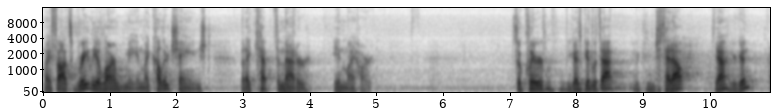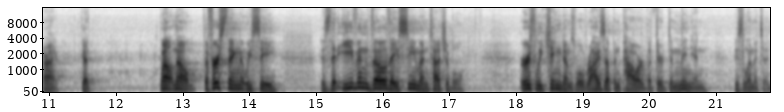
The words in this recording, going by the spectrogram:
my thoughts greatly alarmed me, and my color changed, but I kept the matter in my heart. So clear? You guys good with that? We can just head out? Yeah, you're good? All right, good. Well, no, the first thing that we see is that even though they seem untouchable, earthly kingdoms will rise up in power, but their dominion is limited.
